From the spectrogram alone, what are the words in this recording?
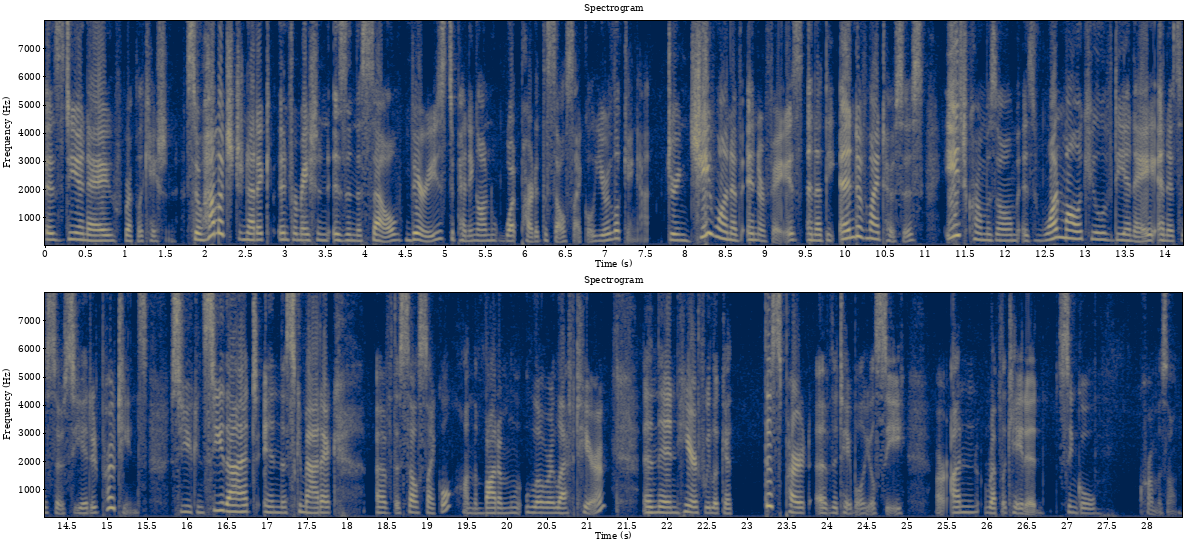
is DNA replication. So how much genetic information is in the cell varies depending on what part of the cell cycle you're looking at. During G1 of interphase and at the end of mitosis, each chromosome is one molecule of DNA and its associated proteins. So you can see that in the schematic of the cell cycle on the bottom lower left here. And then here if we look at this part of the table, you'll see our unreplicated single chromosome.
